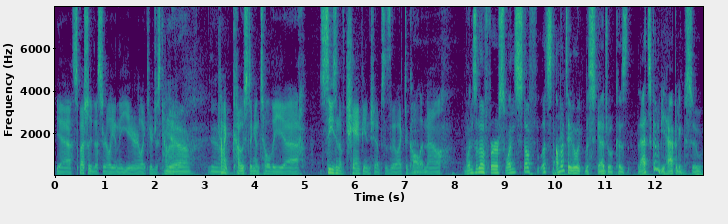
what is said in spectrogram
Yeah, especially this early in the year. Like, you're just kind of Yeah. yeah. kind of coasting until the uh, season of championships, as they like to call it now. When's the first? When's stuff? Let's. I'm gonna take a look at the schedule because that's gonna be happening soon,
